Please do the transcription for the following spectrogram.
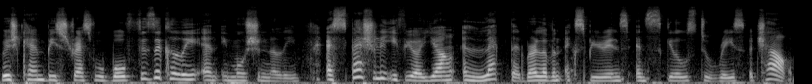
which can be stressful both physically and emotionally, especially if you are young and lack the relevant experience and skills to raise a child.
